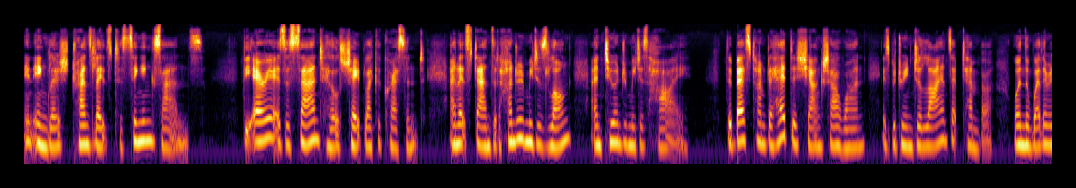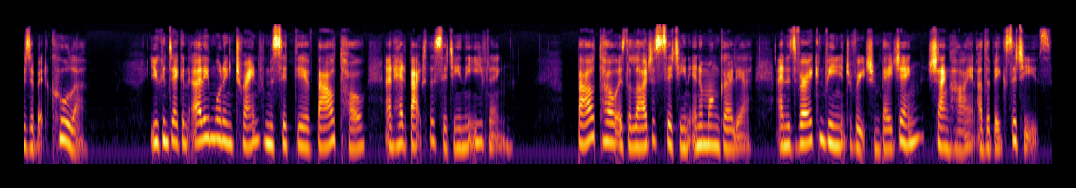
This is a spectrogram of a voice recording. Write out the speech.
in English translates to singing sands. The area is a sand hill shaped like a crescent, and it stands at 100 meters long and 200 meters high. The best time to head to Xiangsha is between July and September when the weather is a bit cooler. You can take an early morning train from the city of Baotou and head back to the city in the evening. Baotou is the largest city in Inner Mongolia and is very convenient to reach from Beijing, Shanghai, and other big cities.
